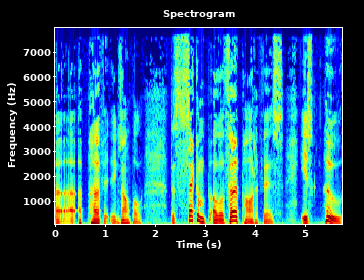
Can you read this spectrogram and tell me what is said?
a, a perfect example. The second or the third part of this is who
